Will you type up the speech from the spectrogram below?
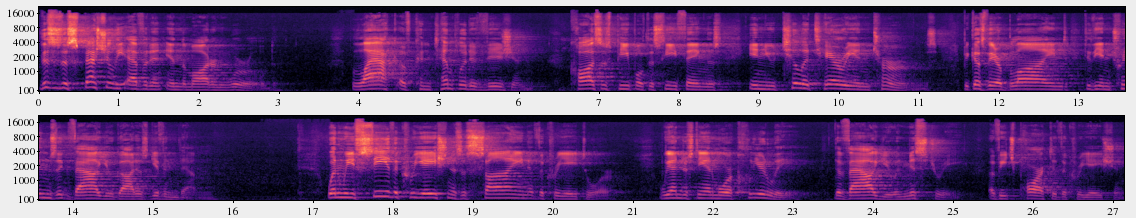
This is especially evident in the modern world. Lack of contemplative vision causes people to see things in utilitarian terms because they are blind to the intrinsic value God has given them. When we see the creation as a sign of the Creator, we understand more clearly the value and mystery of each part of the creation.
